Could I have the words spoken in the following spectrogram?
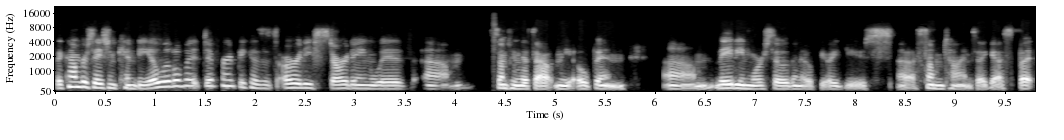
the conversation can be a little bit different because it's already starting with um, something that's out in the open, um, maybe more so than opioid use uh, sometimes, I guess. But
